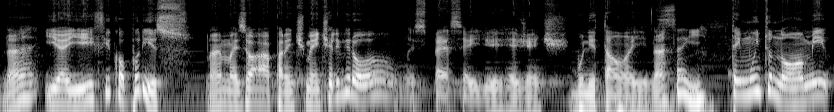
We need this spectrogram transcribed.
né? E aí ficou por isso, né? Mas aparentemente ele virou uma espécie aí de regente bonitão aí, né? Isso aí. Tem muito nome,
